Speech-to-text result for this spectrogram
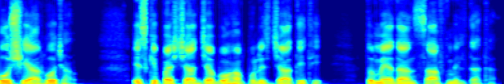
होशियार हो जाओ। इसके पश्चात जब वहाँ पुलिस जाती थी तो मैदान साफ़ मिलता था।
